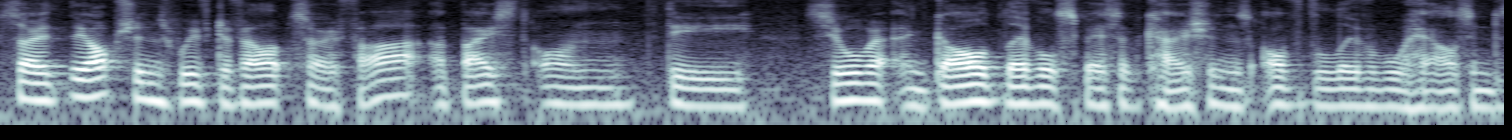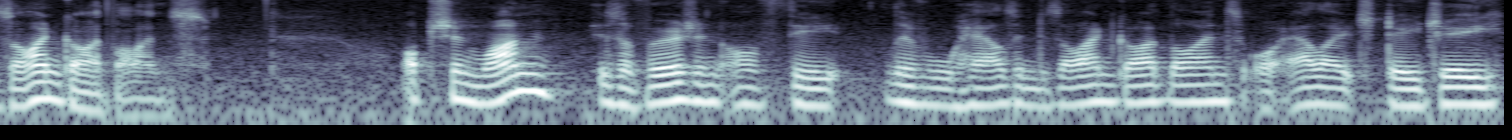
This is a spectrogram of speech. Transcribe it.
So the options we've developed so far are based on the silver and gold level specifications of the Livable Housing Design Guidelines. Option 1 is a version of the Livable Housing Design Guidelines or LHDG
